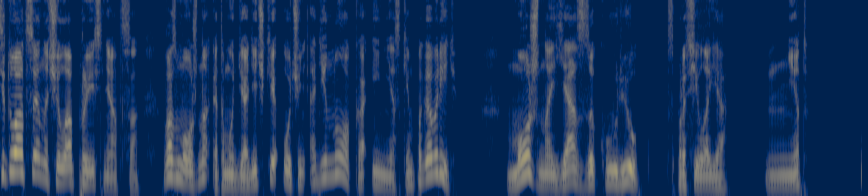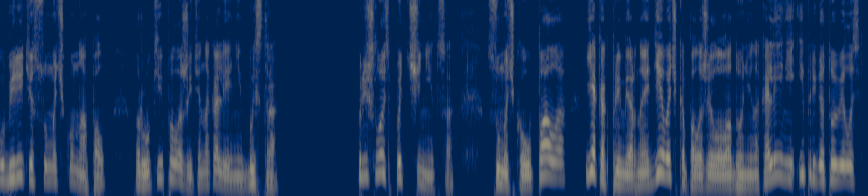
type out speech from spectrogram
Ситуация начала проясняться. Возможно, этому дядечке очень одиноко и не с кем поговорить. «Можно я закурю?» — спросила я. «Нет». «Уберите сумочку на пол. Руки положите на колени. Быстро». Пришлось подчиниться. Сумочка упала, я, как примерная девочка, положила ладони на колени и приготовилась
